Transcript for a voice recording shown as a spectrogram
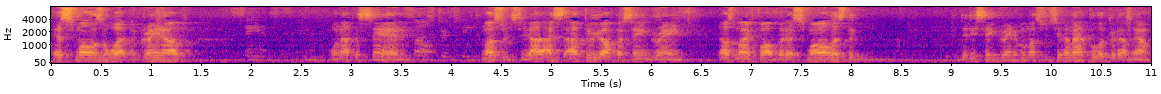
as small as a what? A grain of sand. Well, not the sand. Mustard seed. Mustard seed. I, I, I threw you off by saying grain. That was my fault. But as small as the did he say grain of a mustard seed? I'm gonna have to look it up now.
